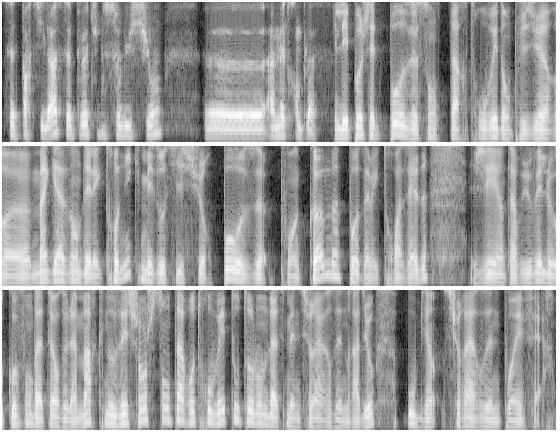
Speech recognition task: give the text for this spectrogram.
cette partie-là, ça peut être une solution euh, à mettre en place. Les pochettes Pause sont à retrouver dans plusieurs euh, magasins d'électronique, mais aussi sur pause.com, pause avec 3 Z. J'ai interviewé le cofondateur de la marque. Nos échanges sont à retrouver tout au long de la semaine sur RZN Radio ou bien sur rzn.fr.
